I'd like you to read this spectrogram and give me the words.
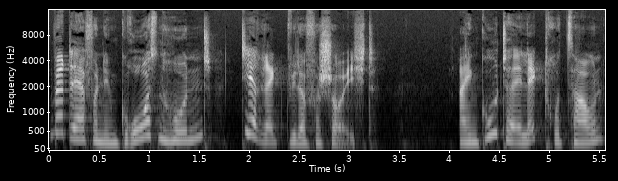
wird er von dem großen Hund direkt wieder verscheucht. Ein guter Elektrozaun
